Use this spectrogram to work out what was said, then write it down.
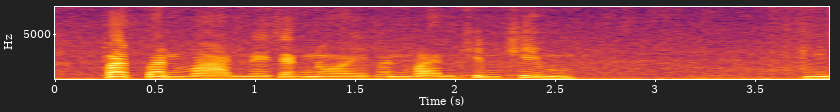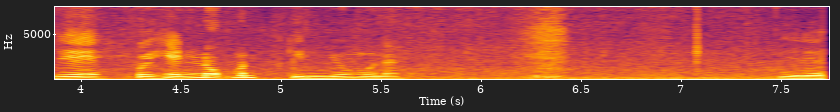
ๆพัดหวานหวานๆในจักหน่อยหวานหวานเข้มเข้มนี่เด้ไปเห็นนกมันกินอยู่มือนะนี่เด้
